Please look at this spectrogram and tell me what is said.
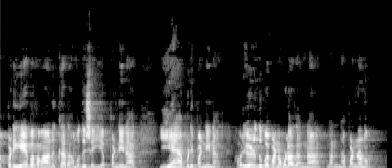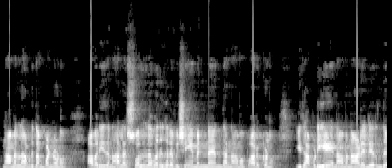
அப்படியே பகவானுக்கு அதை அமுது செய்ய பண்ணினார். ஏன் அப்படி பண்ணினார்? அவர் எழுந்து போய் பண்ணக்கூடாதுன்னா நன்னா பண்ணணும். நாமெல்லாம் அப்படி தான் பண்ணணும். அவர் இதனால் சொல்ல வருகிற விஷயம் என்னன்னு தான் நாம் பார்க்கணும். இது அப்படியே நாம் நாளையிலேருந்து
